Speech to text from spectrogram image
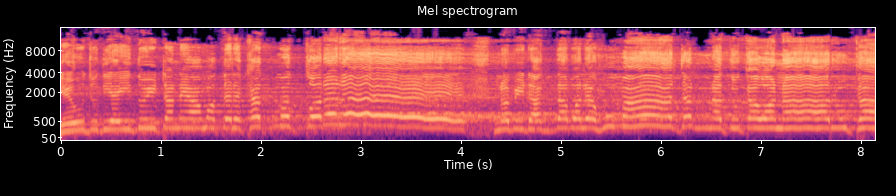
কেউ যদি এই দুইটা নেয়ামতের খেদমত করে রে, নবী ডাকদা বলে, হুমা জান্নাতুকা ওয়া নারুকা।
